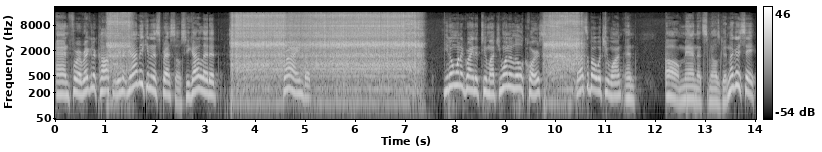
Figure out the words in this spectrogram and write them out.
And for a regular coffee, you're not, you're not making an espresso, so you got to let it grind, but you don't want to grind it too much. You want it a little coarse. So that's about what you want. And Oh man, that smells good. And I gotta say,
